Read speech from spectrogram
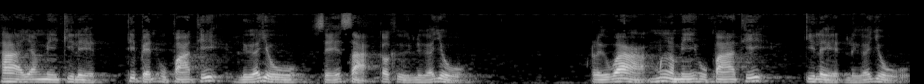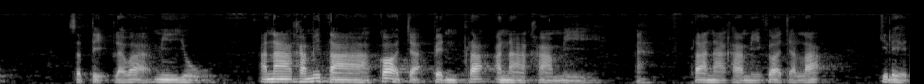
ถ้ายังมีกิเลสที่เป็นอุปาทิเหลืออยู่เสสะก็คือเหลืออยู่ หรือว่าเมื่อมีอุปาทิกิเลสเหลืออยู่ สติแปลว่ามีอยู่ อนาคามิตาก็จะเป็นพระอนาคามีนะพระอนาคามีก็จะละกิเลส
